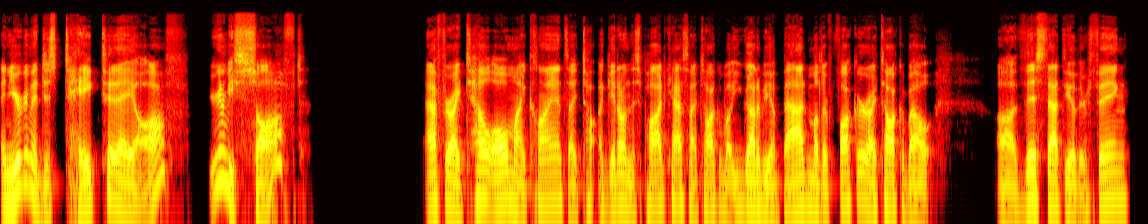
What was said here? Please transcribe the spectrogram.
And you're going to just take today off? You're going to be soft? After I tell all my clients, I, talk, I get on this podcast and I talk about you got to be a bad motherfucker. I talk about uh, this, that, the other thing.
